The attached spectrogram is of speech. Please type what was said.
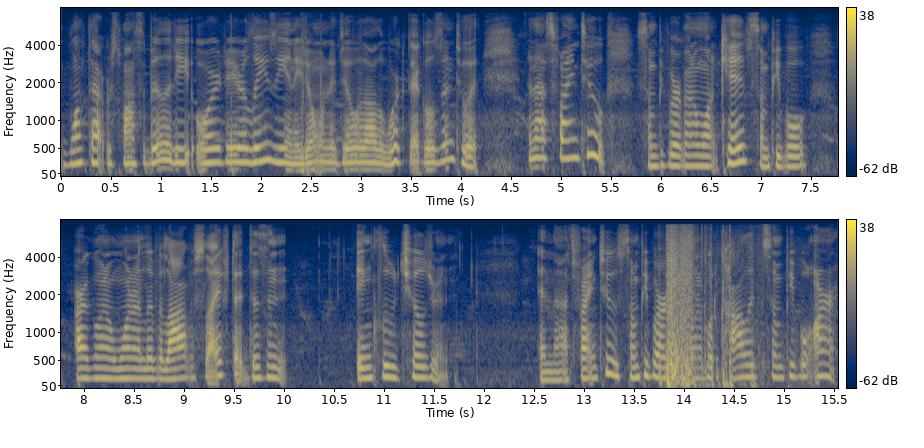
want that responsibility, or they're lazy and they don't want to deal with all the work that goes into it. And that's fine too. Some people are going to want kids, some people are going to want to live a lavish life that doesn't include children. And that's fine too. Some people are going to want to go to college, some people aren't.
